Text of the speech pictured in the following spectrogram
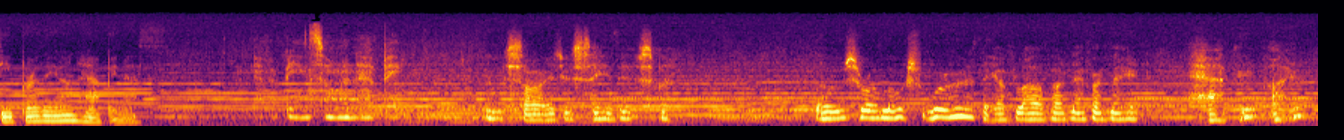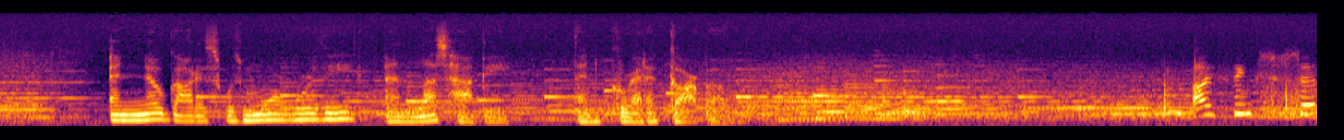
deeper the unhappiness. I've never been so unhappy. I'm sorry to say this, but those who are most worthy of love are never made happy by it. And no goddess was more worthy and less happy than Greta Garbo. I think, Suzette,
